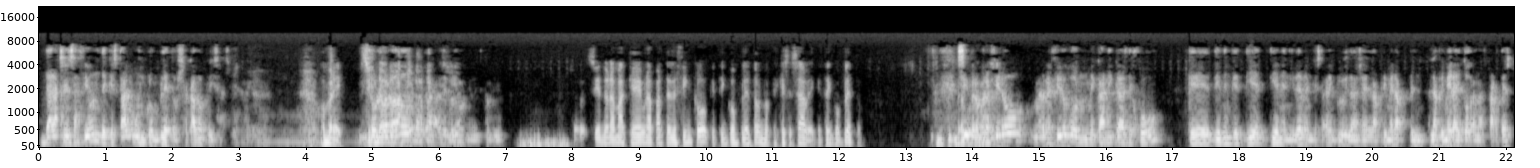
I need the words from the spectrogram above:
da la sensación de que está como incompleto, sacado a prisas. Hombre, siendo nada, más que una parte, solo- de esto, tío. siendo nada más que una parte de 5 que esté incompleto, no, es que se sabe que está incompleto. Sí, pero me refiero, me refiero con mecánicas de juego que tienen que tie- tienen y deben que estar incluidas en la primera, en la primera y todas las partes.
